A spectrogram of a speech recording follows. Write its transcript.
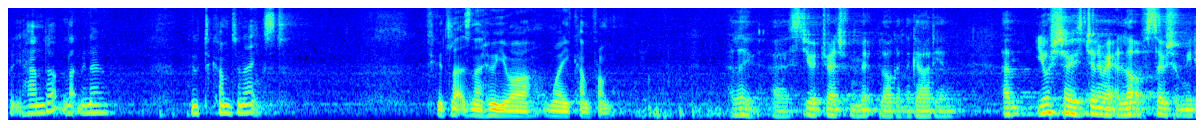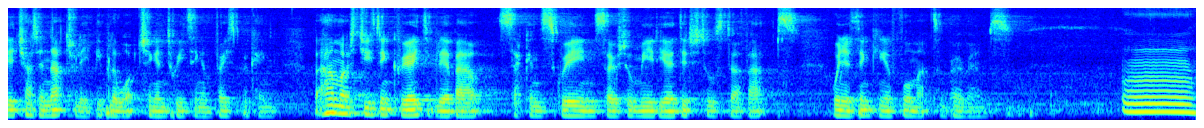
put your hand up, let me know who to come to next. If you could let us know who you are and where you come from. Hello, uh, Stuart Dredge from MIPBlog and The Guardian. Um, your shows generate a lot of social media chatter naturally. People are watching and tweeting and Facebooking. But how much do you think creatively about second screen, social media, digital stuff, apps, when you're thinking of formats and programs? Mm,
